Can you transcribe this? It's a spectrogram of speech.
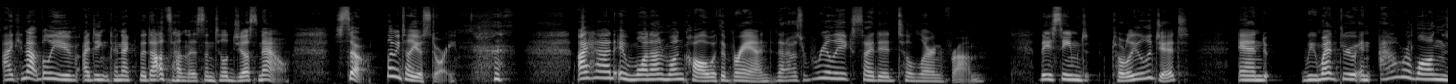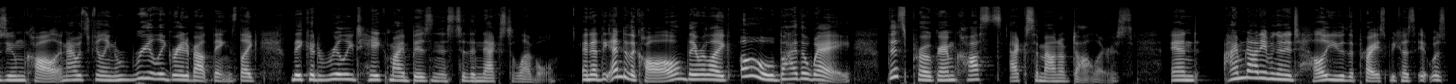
I cannot believe I didn't connect the dots on this until just now. So, let me tell you a story. I had a one on one call with a brand that I was really excited to learn from. They seemed totally legit, and we went through an hour long Zoom call, and I was feeling really great about things. Like they could really take my business to the next level. And at the end of the call, they were like, oh, by the way, this program costs X amount of dollars. And I'm not even going to tell you the price because it was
